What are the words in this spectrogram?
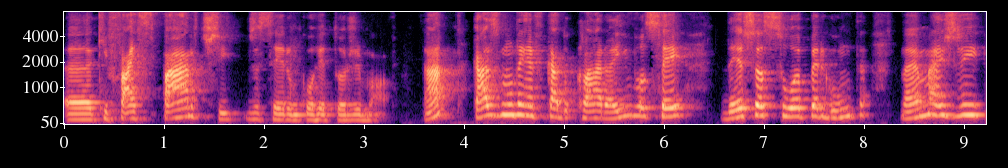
Uh, que faz parte de ser um corretor de imóvel, tá? Caso não tenha ficado claro aí, você deixa a sua pergunta, né? Mas de,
